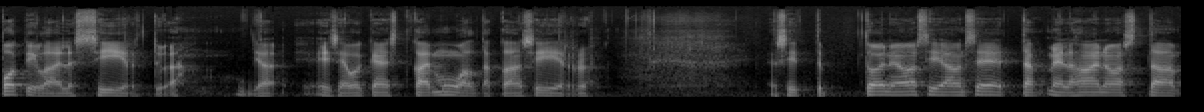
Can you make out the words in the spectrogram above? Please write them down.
potilaille siirtyä ja ei se oikein sitten kai muualtakaan siirry. Ja sitten toinen asia on se, että meillä ainoastaan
